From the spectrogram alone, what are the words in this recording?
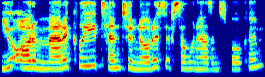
you automatically tend to notice if someone hasn't spoken.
